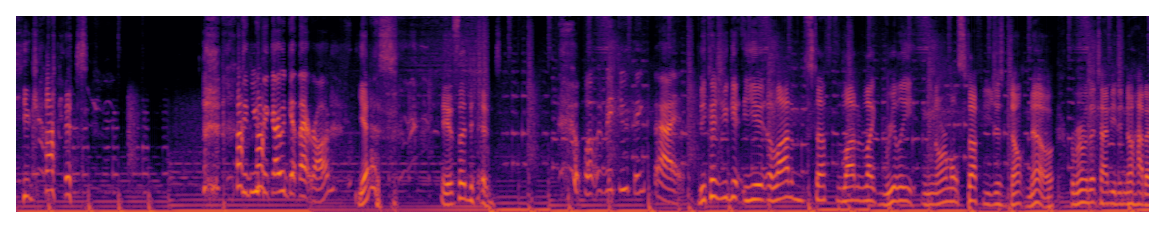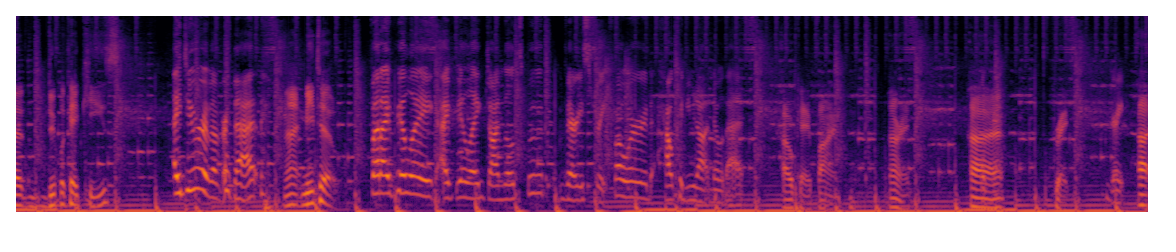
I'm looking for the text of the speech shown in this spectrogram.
you got it. Did you think I would get that wrong? Yes. Yes, I did. What would make you think that? Because you get you, a lot of stuff, a lot of like really normal stuff you just don't know. Remember the time you didn't know how to duplicate keys? I do remember that. Right, me too. But I feel like I feel like John Wilkes Booth, very straightforward. How could you not know that? Okay, fine. All right. Uh, Great. Great. Uh,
